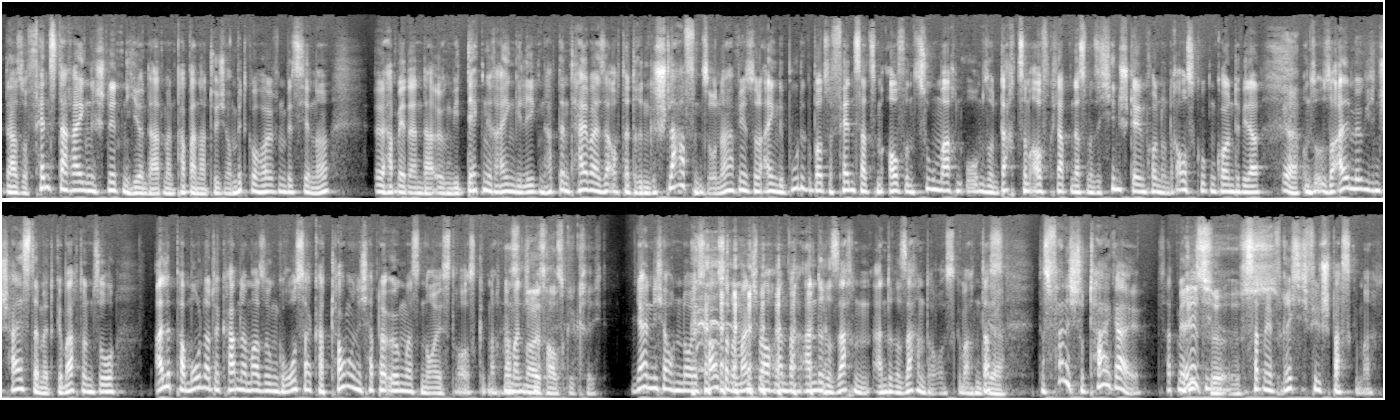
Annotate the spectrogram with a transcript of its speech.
da so Fenster reingeschnitten. Hier und da hat mein Papa natürlich auch mitgeholfen ein bisschen, ne? Äh, hab mir dann da irgendwie Decken reingelegt und hab dann teilweise auch da drin geschlafen, so, ne? Hab mir so eine eigene Bude gebaut, so Fenster zum Auf- und Zumachen, oben so ein Dach zum Aufklappen, dass man sich hinstellen konnte und rausgucken konnte wieder. Ja. Und so, so allen möglichen Scheiß damit gemacht und so. Alle paar Monate kam da mal so ein großer Karton und ich habe da irgendwas Neues draus gemacht. Ne? Hast ein Manchmal- neues Haus gekriegt. ja, nicht auch ein neues Haus, sondern manchmal auch einfach andere Sachen, andere Sachen draus gemacht. Und das, Ja. das fand ich total geil. Das hat mir, Nee, richtig, das hat mir richtig viel Spaß gemacht.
